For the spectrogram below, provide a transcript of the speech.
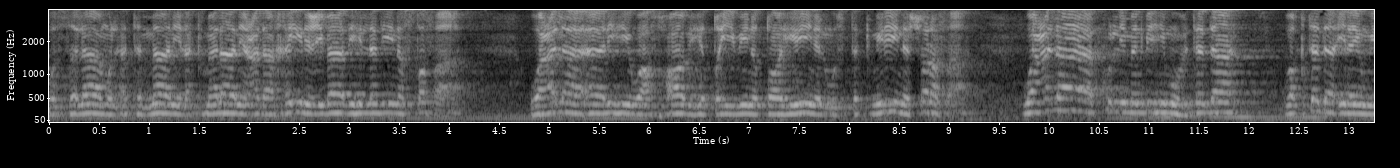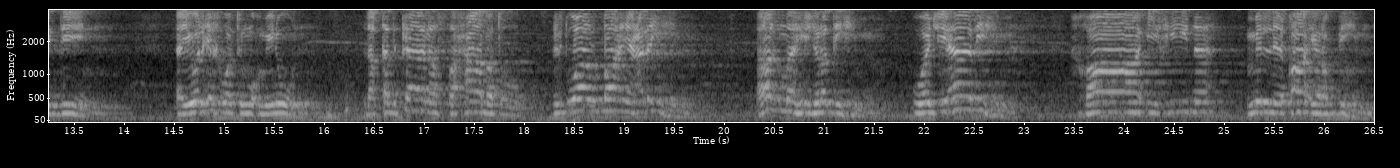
والسلام الأتمان الأكملان على خير عباده الذين اصطفى وعلى آله وأصحابه الطيبين الطاهرين المستكملين الشرفا وعلى كل من به مهتدى واقتدى إلى يوم الدين. أيها الإخوة المؤمنون لقد كان الصحابة رضوان الله عليهم رغم هجرتهم وجهادهم خائفين من لقاء ربهم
